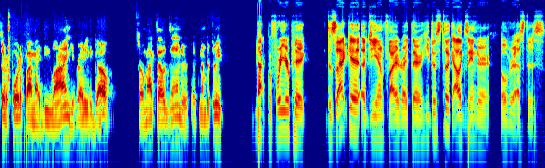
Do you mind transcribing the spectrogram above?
sort of fortify my D line, get ready to go. So Max Alexander, pick number three. Jack, before your pick, does that get a GM fired right there? He just took Alexander over Estes.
